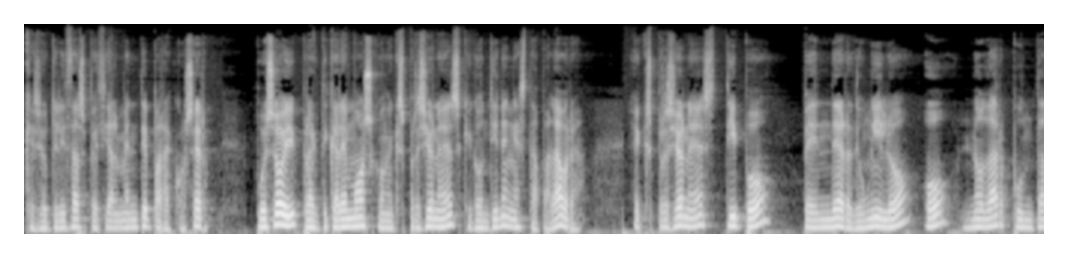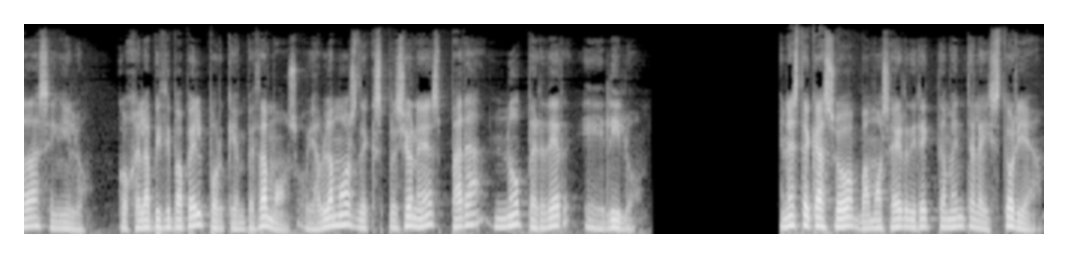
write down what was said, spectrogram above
que se utiliza especialmente para coser. Pues hoy practicaremos con expresiones que contienen esta palabra. Expresiones tipo pender de un hilo o no dar puntadas en hilo. Coge lápiz y papel porque empezamos. Hoy hablamos de expresiones para no perder el hilo. En este caso vamos a ir directamente a la historia.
